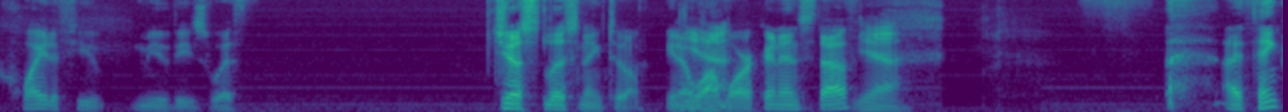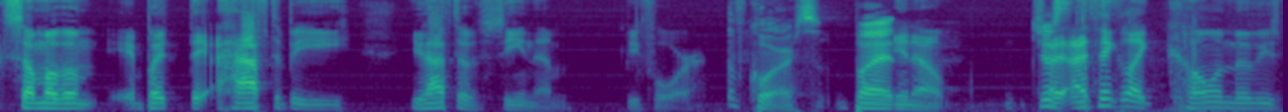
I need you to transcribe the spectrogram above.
quite a few movies with just listening to them, you know, while I'm working and stuff. yeah, I think some of them, but they have to be. You have to have seen them before. of course, but You know, just I, I think like Coen movies,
